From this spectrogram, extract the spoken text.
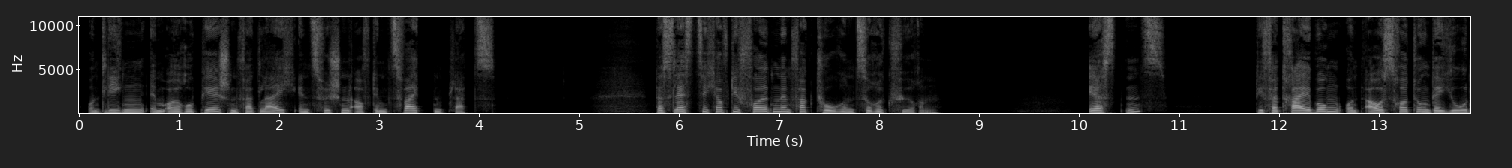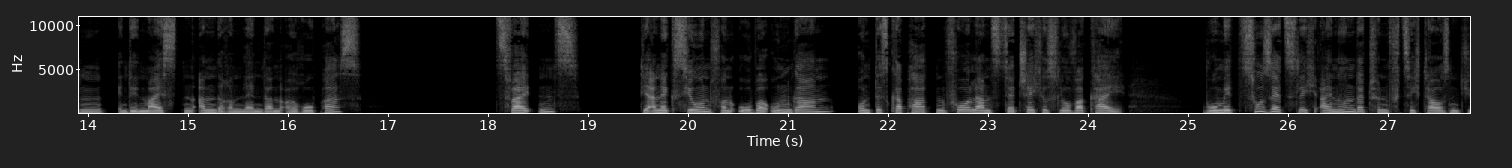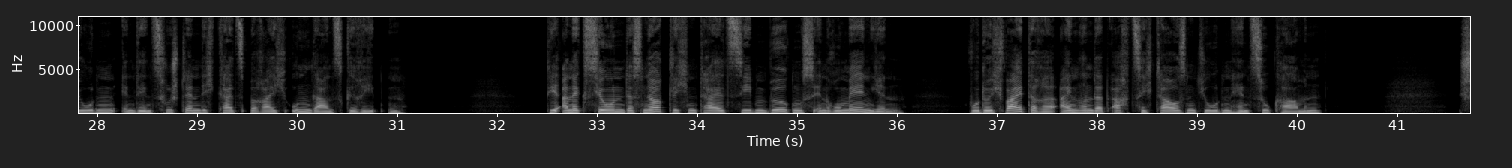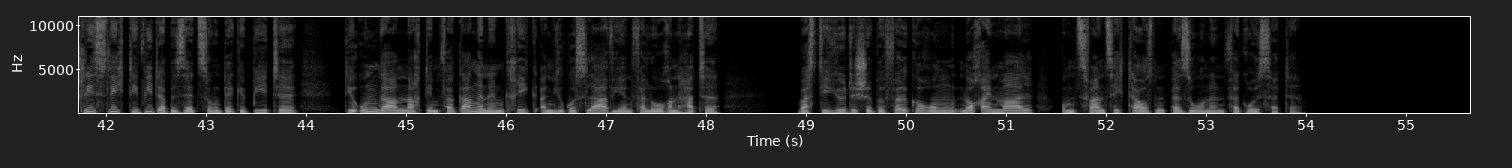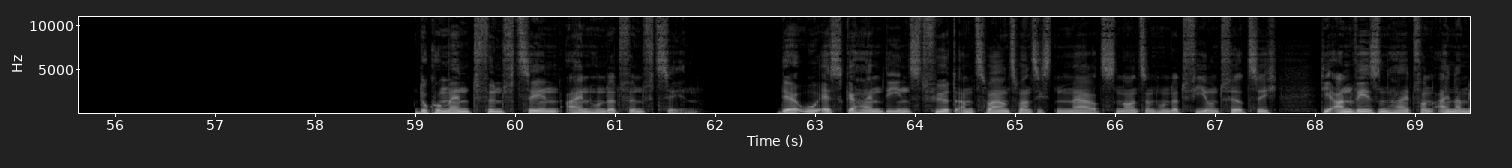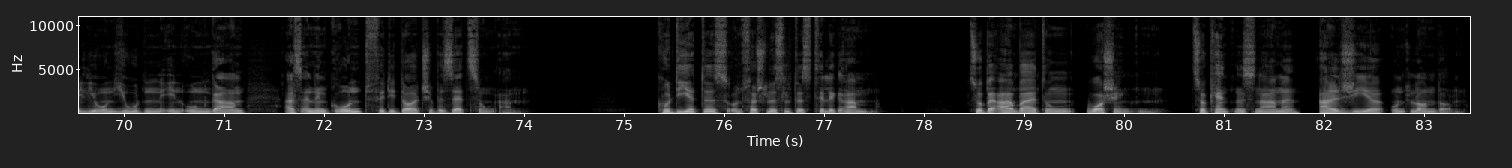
und liegen im europäischen Vergleich inzwischen auf dem zweiten Platz. Das lässt sich auf die folgenden Faktoren zurückführen. Erstens die Vertreibung und Ausrottung der Juden in den meisten anderen Ländern Europas, zweitens die Annexion von Oberungarn und des Karpatenvorlands der Tschechoslowakei, womit zusätzlich 150.000 Juden in den Zuständigkeitsbereich Ungarns gerieten. Die Annexion des nördlichen Teils Siebenbürgens in Rumänien, wodurch weitere 180.000 Juden hinzukamen schließlich die Wiederbesetzung der Gebiete, die Ungarn nach dem vergangenen Krieg an Jugoslawien verloren hatte, was die jüdische Bevölkerung noch einmal um 20.000 Personen vergrößerte. Dokument 15115 Der US-Geheimdienst führt am 22. März 1944 die Anwesenheit von einer Million Juden in Ungarn als einen Grund für die deutsche Besetzung an. Kodiertes und verschlüsseltes Telegramm. Zur Bearbeitung Washington. Zur Kenntnisnahme Algier und London.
